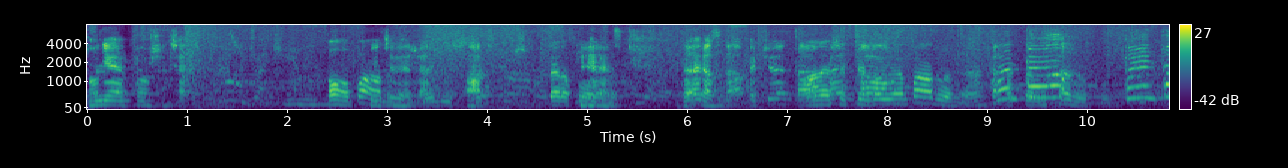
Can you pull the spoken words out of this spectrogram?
O nie, proszę cię. O, padł. Nie wierzę. Zajebiście. Padł. Teraz. Jest. Teraz, dawaj, wzięta, Ale jak się pęta, wpierdoliłem, padłem, nie? Tak Pęta! pewnie przeżył, kurwa. pęta!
